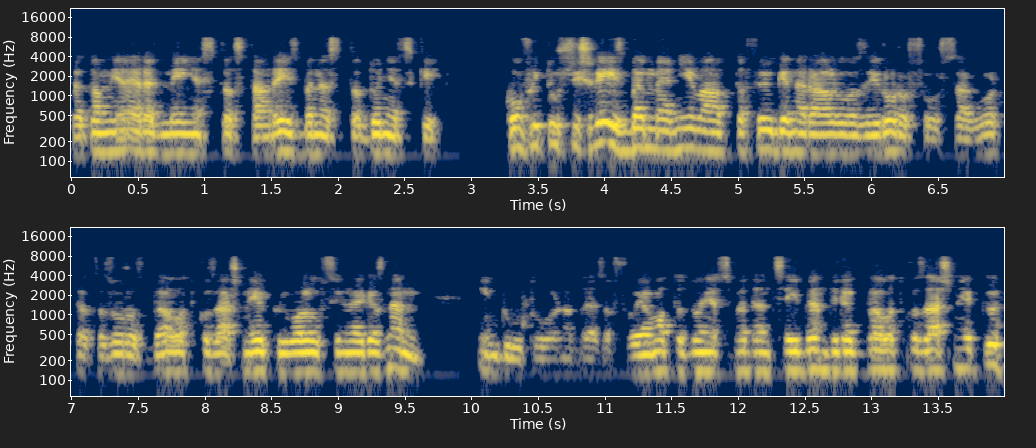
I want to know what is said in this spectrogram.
Tehát ami eredményezte aztán részben ezt a Donetszki konfliktus is részben, mert nyilván ott a főgeneráló azért Oroszország volt, tehát az orosz beavatkozás nélkül valószínűleg ez nem indult volna be ez a folyamat a Donetsz medencében, direkt beavatkozás nélkül,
